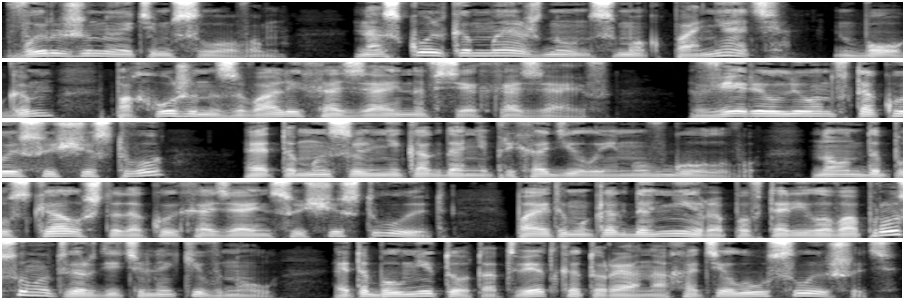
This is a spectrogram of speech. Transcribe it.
выраженную этим словом. Насколько Мэжнун смог понять, Богом, похоже, называли хозяина всех хозяев. Верил ли он в такое существо? Эта мысль никогда не приходила ему в голову но он допускал, что такой хозяин существует. Поэтому, когда Нира повторила вопрос, он утвердительно кивнул. Это был не тот ответ, который она хотела услышать.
